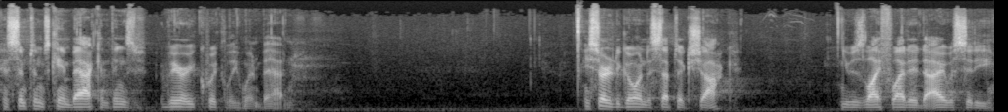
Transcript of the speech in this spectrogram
His symptoms came back, and things very quickly went bad. He started to go into septic shock. He was life flighted to Iowa City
